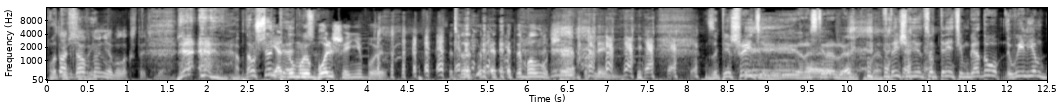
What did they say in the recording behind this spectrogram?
Вот так давно не было, кстати, да. А потому что Я сегодня думаю, пятница. больше и не будет. Это, это- это- это было лучшее выступление. Запишите и растиражируйте. да. В 1903 году Уильям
